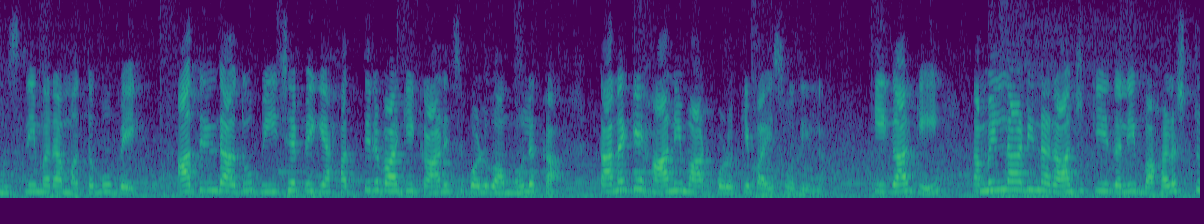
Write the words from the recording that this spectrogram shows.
ಮುಸ್ಲಿಮರ ಮತವೂ ಬೇಕು. ಆದ್ರಿಂದ ಅದು ಬಿಜೆಪಿಗೆ ಹತ್ತಿರವಾಗಿ ಕಾಣಿಸಿಕೊಳ್ಳುವ ಮೂಲಕ ತನಗೆ ಹಾನಿ ಮಾಡಿಕೊಳ್ಳೋಕೆ ಬಯಸೋದಿಲ್ಲ. ಹೀಗಾಗಿ ತಮಿಳುನಾಡಿನ ರಾಜಕೀಯದಲ್ಲಿ ಬಹಳಷ್ಟು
